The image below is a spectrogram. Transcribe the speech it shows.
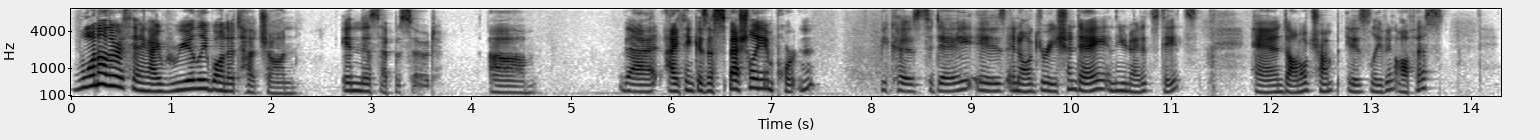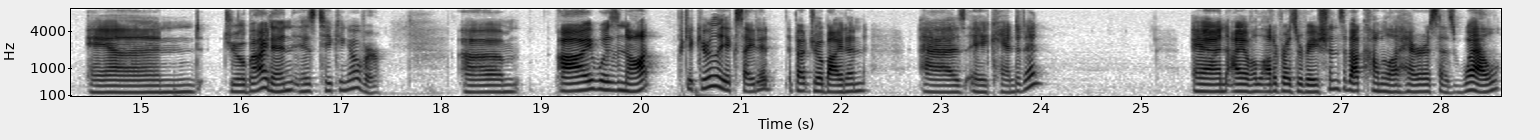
One other thing I really want to touch on in this episode um, that I think is especially important because today is inauguration day in the United States and Donald Trump is leaving office and Joe Biden is taking over. Um, I was not particularly excited about Joe Biden as a candidate. And I have a lot of reservations about Kamala Harris as well,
